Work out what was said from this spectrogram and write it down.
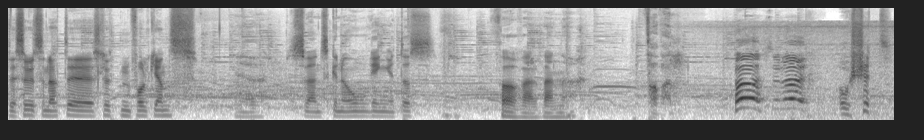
Det ser ut som dette er slutten, folkens. Ja, svenskene omringet oss. Farvel, venner. Farvel. Hæ, se der! Oh, shit.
